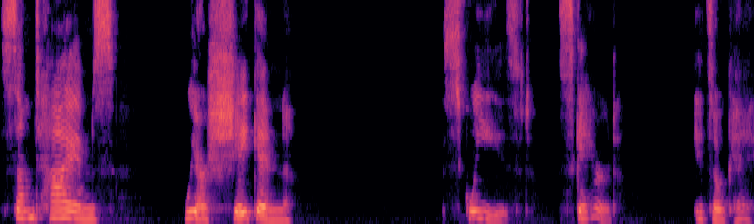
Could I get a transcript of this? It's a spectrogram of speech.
Sometimes we are shaken, squeezed, scared. It's okay.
